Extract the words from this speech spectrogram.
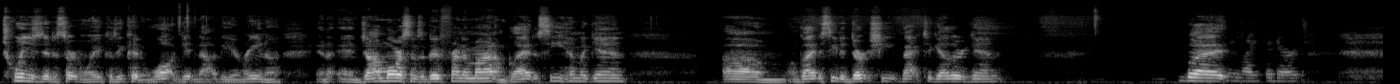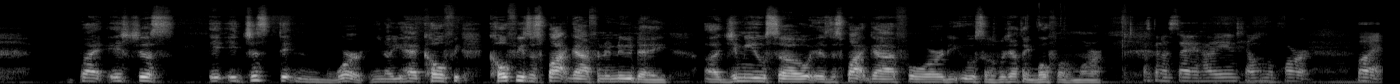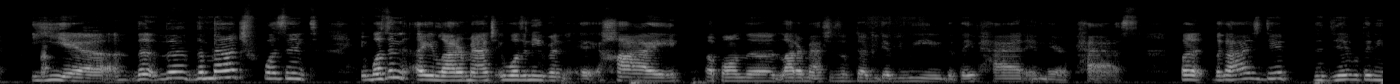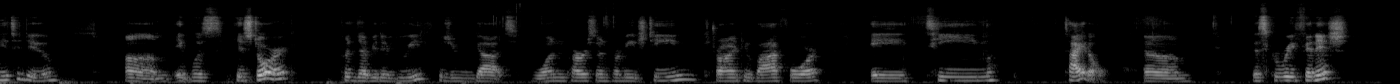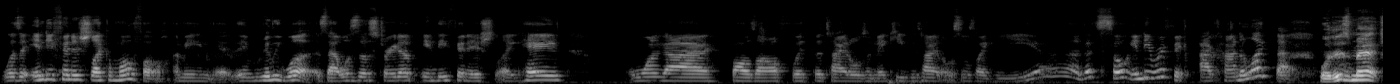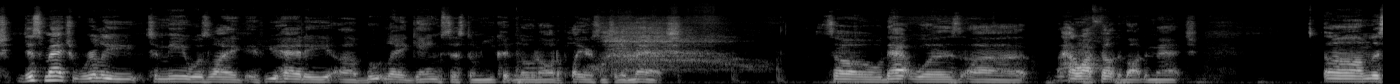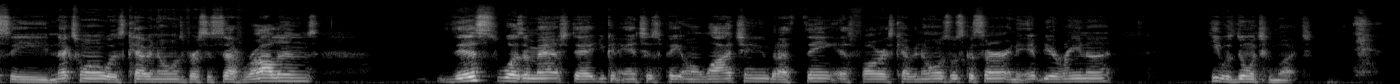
twinged it a certain way because he couldn't walk getting out the arena. And and John Morrison's a good friend of mine. I'm glad to see him again. Um, I'm glad to see the dirt sheet back together again. But we like the dirt. But it's just it, it just didn't work. You know, you had Kofi. Kofi's a spot guy from the New Day. Uh, Jimmy Uso is the spot guy for the Usos, which I think both of them are. I was gonna say, how do you tell them apart? But yeah, the the the match wasn't it wasn't a ladder match. It wasn't even high up on the ladder matches of WWE that they've had in their past. But the guys did they did what they needed to do. Um, it was historic for the WWE because you got one person from each team trying to vie for a team title. Um, the screwy finish was an indie finish like a mofo. I mean, it, really was. That was a straight up indie finish. Like, hey, one guy falls off with the titles and they keep the titles. It was like, yeah, that's so indie-rific. I kind of like that. Well, this match, this match really to me was like if you had a, a bootleg game system you couldn't load all the players into the match. So that was uh, how I felt about the match. Um, let's see. Next one was Kevin Owens versus Seth Rollins. This was a match that you can anticipate on watching, but I think as far as Kevin Owens was concerned in the empty arena, he was doing too much.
